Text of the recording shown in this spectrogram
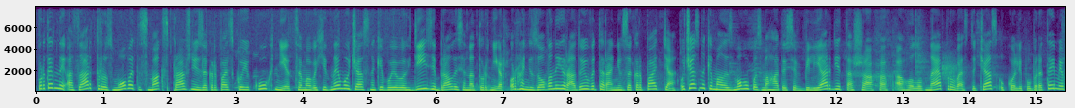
Спортивний азарт, розмови та смак справжньої закарпатської кухні. Цими вихідними учасники бойових дій зібралися на турнір, організований радою ветеранів Закарпаття. Учасники мали змогу позмагатися в більярді та шахах, а головне провести час у колі побратимів,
